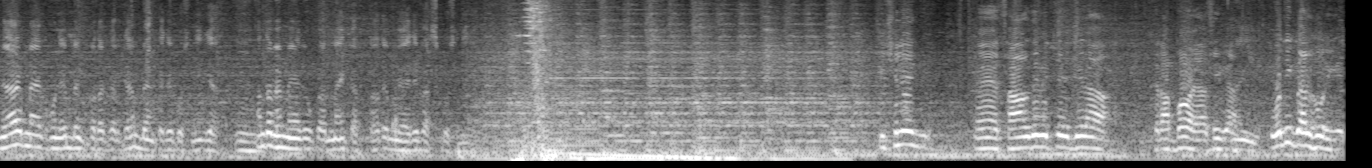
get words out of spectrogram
ਮੈਂ ਕਿਹਾ ਮੈਂ ਹੁਣੇ ਬੈਂਕ ਪਤਾ ਕਰਕੇ ਆਇਆ ਬੈਂਕ 'ਚ ਕੁਝ ਨਹੀਂ ਗਿਆ। ਆਂਦਾ ਫਿਰ ਮੈਂ ਜੋ ਕਰਨਾ ਹੀ ਕਰਤਾ ਤੇ ਮੇਰੇ ਬਸ ਕੁਝ ਨਹੀਂ ਪਿਛਲੇ ਅਹ, ਸਾਲ ਦੇ ਵਿੱਚ ਜਿਹੜਾ ਖਰਾਬਾ ਹੋਇਆ ਸੀਗਾ ਹਾਂਜੀ। ਉਹਦੀ ਗੱਲ ਹੋ ਰਹੀ ਹੈ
